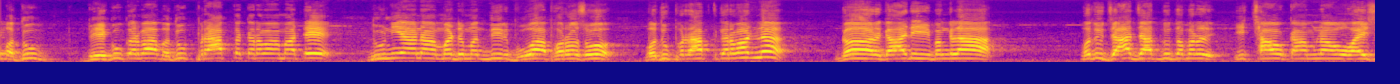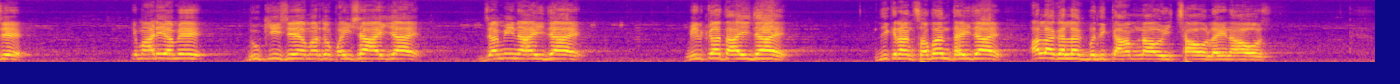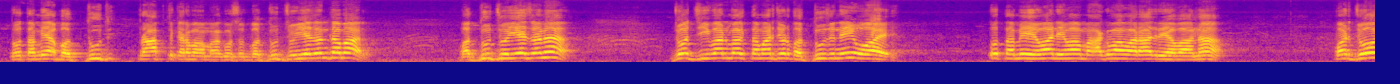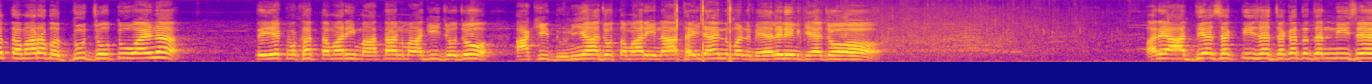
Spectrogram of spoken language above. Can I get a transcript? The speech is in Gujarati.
બધું ભેગું કરવા, બધું પ્રાપ્ત કરવા માટે દુનિયાના મઠ મંદિર, ભુવા ફરો છો બધું પ્રાપ્ત કરવા જ ને? ઘર, ગાડી, બંગલા, બધું જાત જાતનું તમારું ઈચ્છાઓ, કામનાઓ હોય છે કે મારી અમે દુઃખી છે, અમારે જો પૈસા આવી જાય, જમીન આવી જાય, મિલકત આવી જાય, દીકરાને સંબંધ થઈ જાય, અલગ અલગ બધી કામનાઓ, ઈચ્છાઓ લઈને આવો તો તમે આ બધું જ પ્રાપ્ત કરવા માંગો છો? બધું જ જોઈએ છે ને તમારે? બધું જ જોઈએ છે ને? જો જીવનમાં તમારી જોડે બધું જ નહીં હોય, તો તમે એવા ને એવા માગવાવાળા જ રહેવાના. પણ જો તમારે બધું જ જોતું હોય ને, તો એક વખત તમારી માતાને માગી જોજો, આખી દુનિયા જો તમારી ના થઈ જાય ને મને મેલડીને કહેજો. અરે આદ્ય શક્તિ છે જગત જનની છે.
